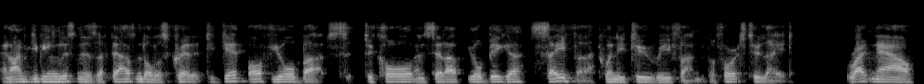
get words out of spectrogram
And I'm giving listeners $1,000 credit to get off your butts to call and set up your bigger, safer 22 refund before it's too late. Right now,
